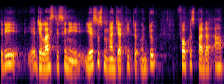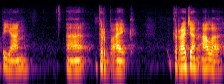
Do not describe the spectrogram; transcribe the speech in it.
Jadi ya jelas di sini Yesus mengajar kita untuk fokus pada apa yang uh, terbaik. Kerajaan Allah,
